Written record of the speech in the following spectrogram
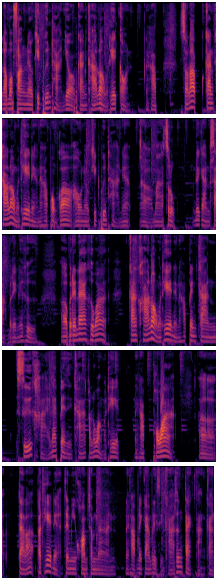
เรามาฟังแนวคิดพื้นฐานเกี่ยวกับการค้าระหว่างประเทศก่อนนะครับสำหรับการค้าระหว่างประเทศเนี่ยนะครับ ผมก็เอาแนวคิดพื้นฐานเนี่ยมาสรุปด้วยกัน 3 ประเด็นก็คือประเด็นแรกคือว่าการค้าระหว่างประเทศเนี่ยนะครับเป็นการซื้อขายแลกเปลี่ยนสินค้ากันระหว่างประเทศ นะครับ เพราะว่าแต่ละประเทศเนี่ยจะมีความชำนาญนะครับในการผลิตสินค้าซึ่งแตกต่างกัน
